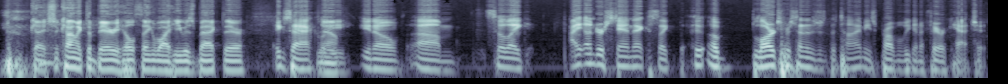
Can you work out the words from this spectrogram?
okay, so kind of like the Berryhill thing, why he was back there. Exactly. Yeah. You know, um, so like I understand that because like a, a, large percentage of the time he's probably going to fair catch it,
